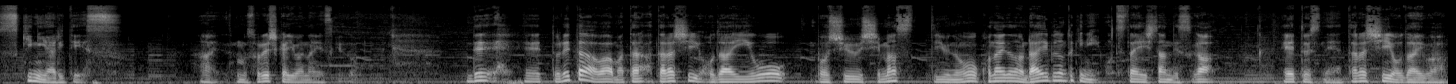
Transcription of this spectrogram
好きにやりてえす。はい、もうそれしか言わないんですけど。で、えー、っとレターはまた新しいお題を募集しますっていうのをこの間のライブの時にお伝えしたんですが、えー、っとですね、新しいお題は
